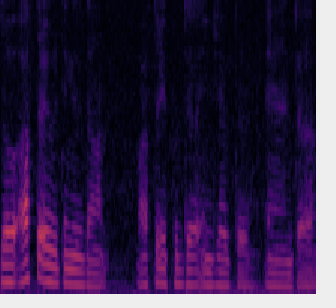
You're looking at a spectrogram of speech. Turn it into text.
So after everything is done, after you put the injector and um,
